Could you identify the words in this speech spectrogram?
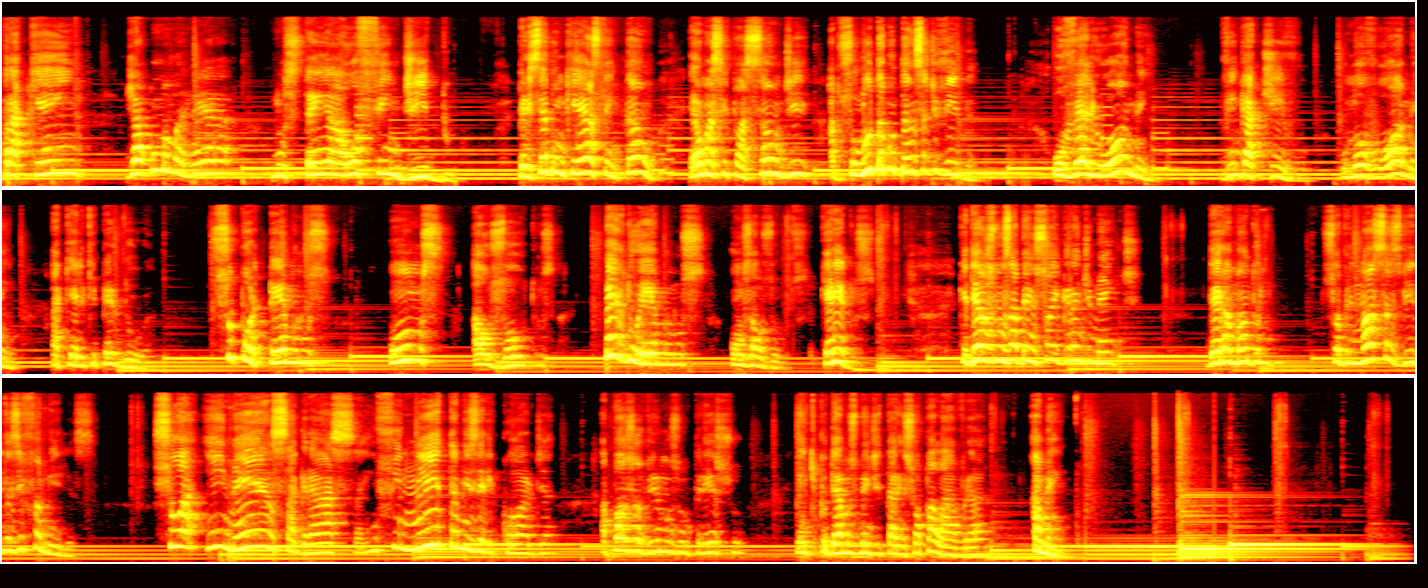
para quem, de alguma maneira, nos tenha ofendido. Percebam que esta, então, é uma situação de absoluta mudança de vida. O velho homem, vingativo, o novo homem, aquele que perdoa. Suportemos-nos uns aos outros, perdoemos-nos uns aos outros. Queridos, que Deus nos abençoe grandemente, derramando sobre nossas vidas e famílias sua imensa graça, infinita misericórdia, após ouvirmos um trecho em que pudemos meditar em Sua palavra. Amém.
